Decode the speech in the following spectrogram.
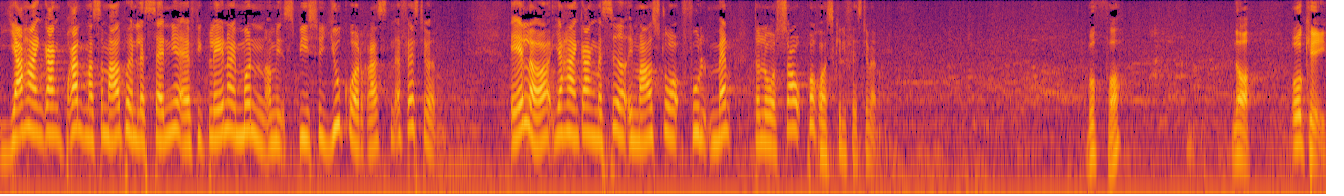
Jeg har engang brændt mig så meget på en lasagne, at jeg fik blæner i munden og spise yoghurt resten af festivalen. Eller jeg har engang masseret en meget stor, fuld mand, der lå og sov på Roskilde Festival. Hvorfor? Nå, okay.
